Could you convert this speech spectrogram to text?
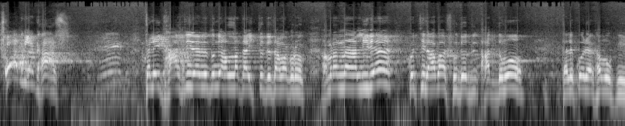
সবগুলা ঘাস। তাহলে এই ঘাস নিরানের জন্য আল্লাহ দায়িত্ব দিয়ে জামা করুক। আমরা না লিরে করছি না, আবার সুদ হাত দেবো তাহলে করে খামো কি?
